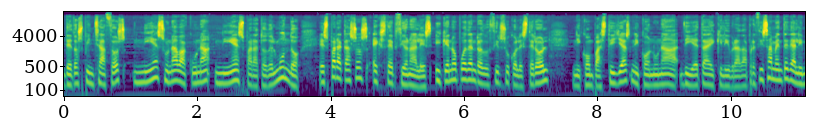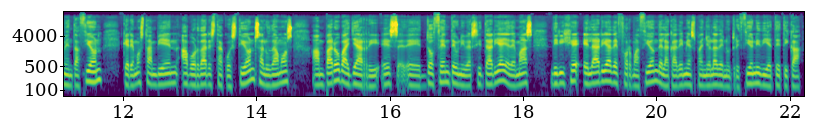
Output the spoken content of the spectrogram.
de dos pinchazos, ni es una vacuna ni es para todo el mundo. Es para casos excepcionales y que no pueden reducir su colesterol ni con pastillas ni con una dieta equilibrada. Precisamente de alimentación queremos también abordar esta cuestión. Saludamos a Amparo Bayarri, es eh, docente universitaria y además dirige el área de formación de la Academia Española de Nutrición y Dietética.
